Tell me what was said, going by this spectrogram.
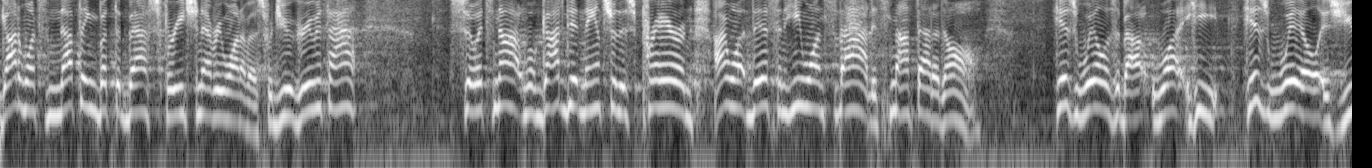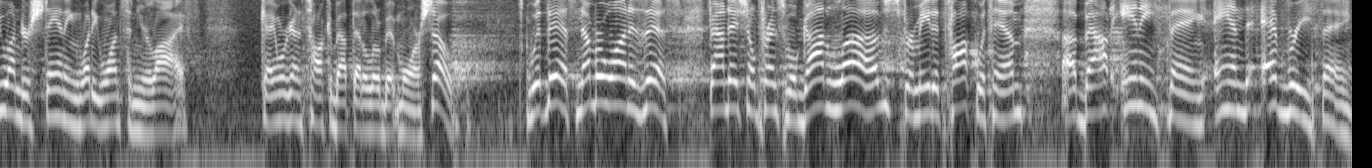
God wants nothing but the best for each and every one of us. Would you agree with that? So it's not, well, God didn't answer this prayer and I want this and He wants that. It's not that at all. His will is about what He, His will is you understanding what He wants in your life. Okay, and we're going to talk about that a little bit more. So, with this. Number one is this foundational principle God loves for me to talk with Him about anything and everything.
